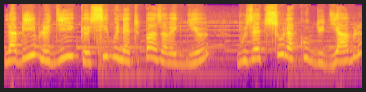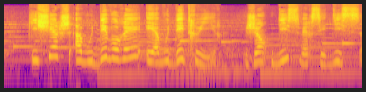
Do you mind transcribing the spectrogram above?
La Bible dit que si vous n'êtes pas avec Dieu, vous êtes sous la coupe du diable qui cherche à vous dévorer et à vous détruire. Jean 10, verset 10.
